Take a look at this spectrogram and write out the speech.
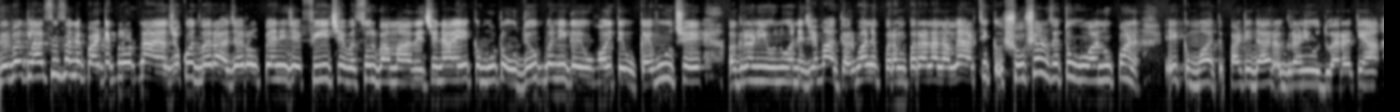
ગરબા ક્લાસીસ અને પાર્ટી પ્લોટના આયોજકો દ્વારા હજારો રૂપિયાની જે ફી છે, વસૂલવામાં આવે છે. આ એક મોટો ઉદ્યોગ બની ગયું હોય તેવું કહેવું છે અગ્રણીઓનું. અને જેમાં ધર્મ અને પરંપરાના નામે આર્થિક શોષણ થતું હોવાનું પણ એક મત પાટીદાર અગ્રણીઓ દ્વારા ત્યાં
